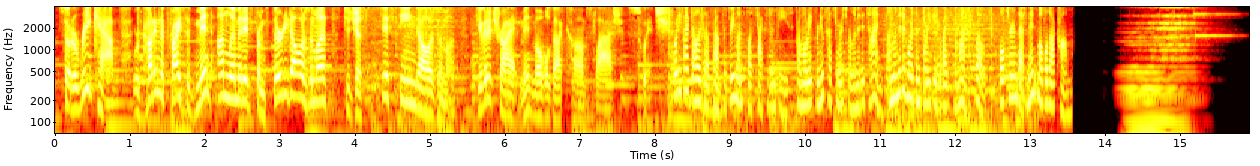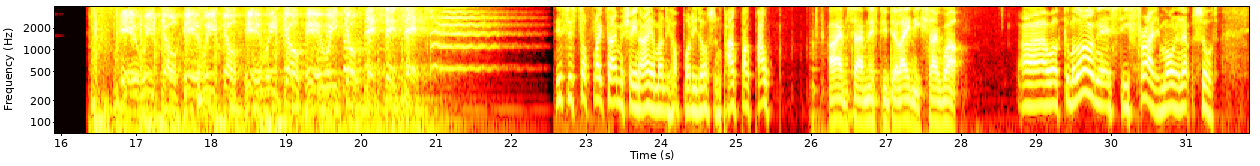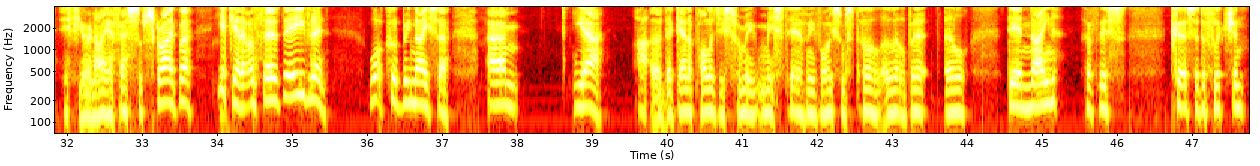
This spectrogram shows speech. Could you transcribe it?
F- So to recap, we're cutting the price of Mint Unlimited from $30 a month to just $15 a month. Give it a try at mintmobile.com slash switch. $45 upfront for three months plus taxes and fees. Promo rate for new customers for limited time. Unlimited more than 40 gigabytes per month. Slows. Full terms at mintmobile.com. Here we go, here we go, here we go, here we go. This is it. This is Top Flight Time Machine. I am Andy Hotbody Dawson. Pow, pow, pow. I am Sam Nifty Delaney. So what? Uh, welcome along. It's the Friday morning episode. If you're an IFS subscriber, you get it on Thursday evening. What could be nicer? Um, yeah. Uh, again, apologies for me, me state of my voice. I'm still a little bit ill. Day nine of this cursed affliction.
